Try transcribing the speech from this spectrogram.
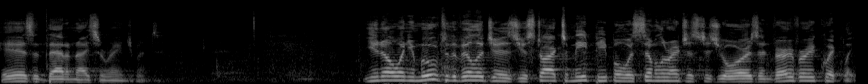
Isn't that a nice arrangement? You know, when you move to the villages, you start to meet people with similar interests as yours, and very, very quickly.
